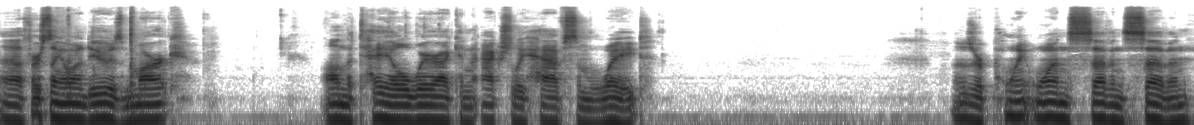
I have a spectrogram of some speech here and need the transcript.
Uh, first thing I want to do is mark on the tail where I can actually have some weight. Those are 0.177.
